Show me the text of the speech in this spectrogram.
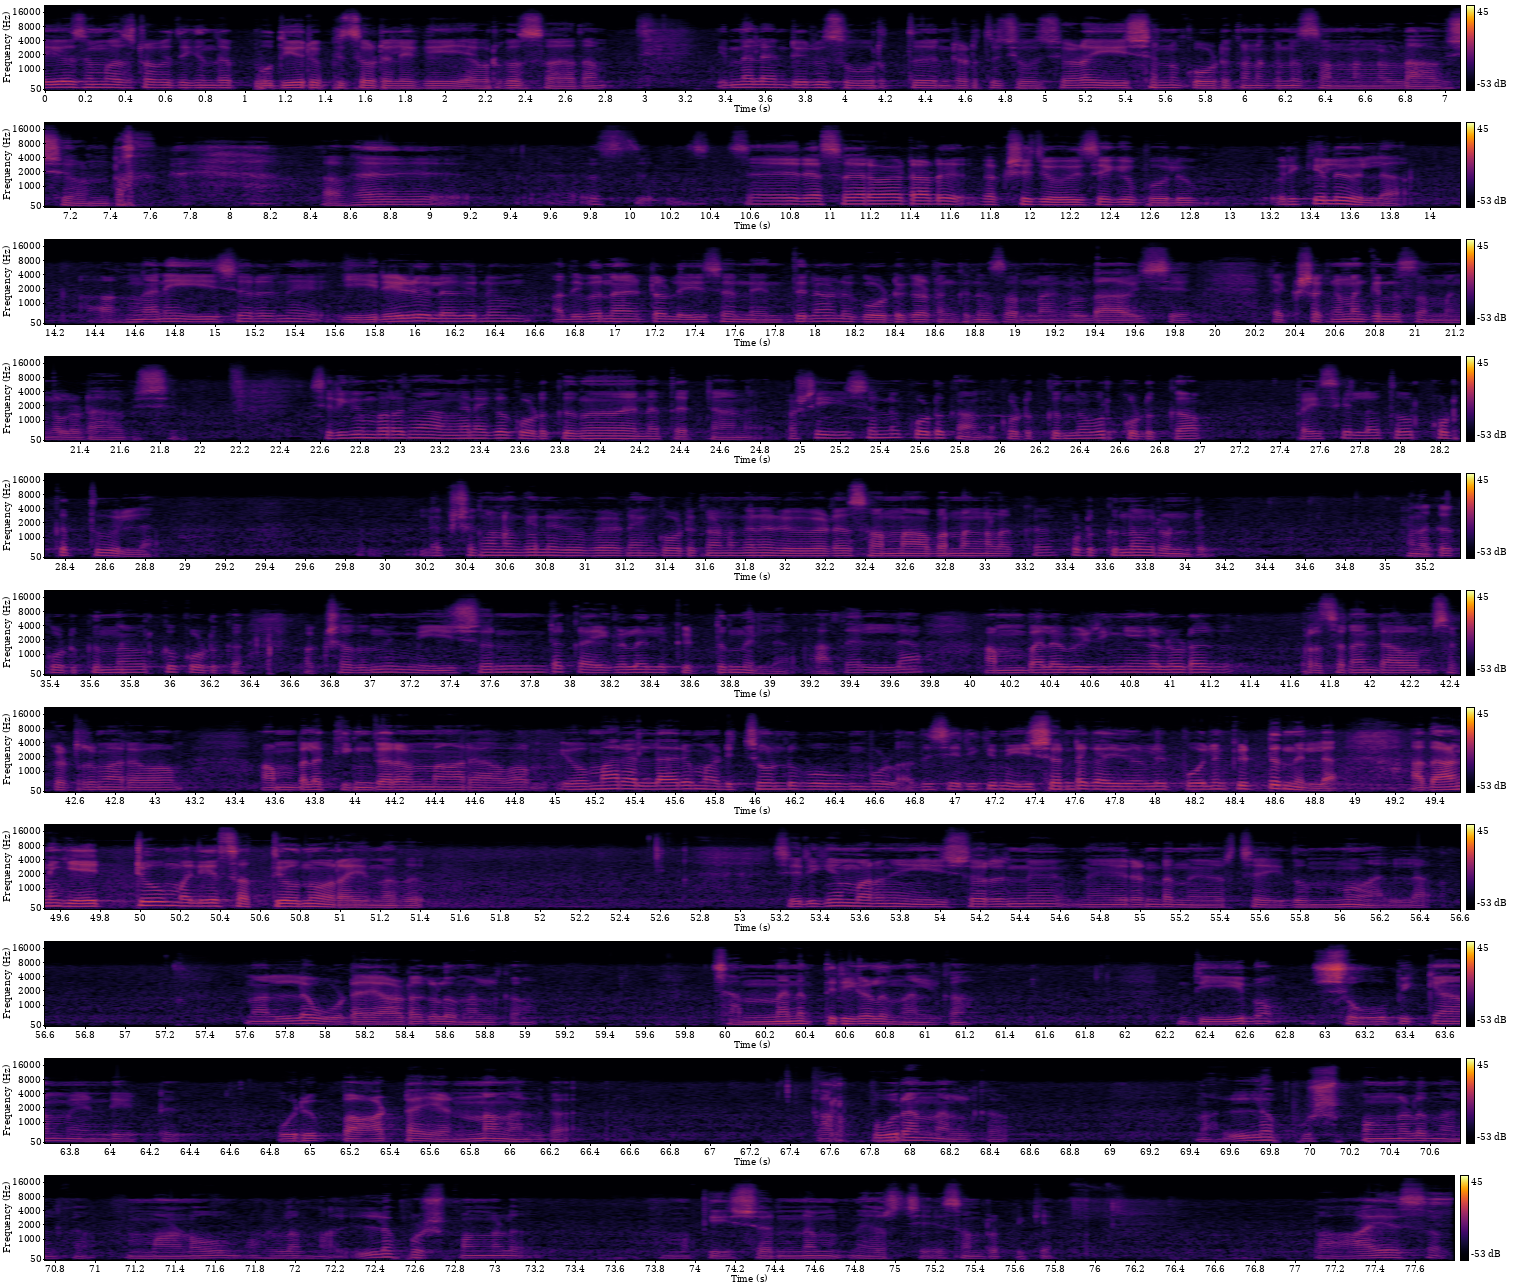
ലിയോസ് മാസ്റ്റോപതിക്കിന്റെ പുതിയൊരു എപ്പിസോഡിലേക്ക് എവർക്കും സ്വാഗതം. ഇന്നലെ എന്റെ ഒരു സുഹൃത്ത് എന്റെ അടുത്ത് ചോദിച്ചു അവിടെ ഈശ്വരന് കോടിക്കണക്കിന് സ്വർണങ്ങളുടെ ആവശ്യമുണ്ട്. അവ രസകരമായിട്ടാണ് കക്ഷി ചോദിച്ചെങ്കിൽ പോലും ഒരിക്കലുമില്ല അങ്ങനെ ഈശ്വരന് ഈരേഴ് ഉലകിനും അധിപനായിട്ടുള്ള ഈശ്വരൻ എന്തിനാണ് കോടിക്കണക്കിന് സ്വർണങ്ങളുടെ ആവശ്യം ലക്ഷക്കണക്കിന് സ്വർണങ്ങളുടെ ആവശ്യം? ശരിക്കും പറഞ്ഞാൽ അങ്ങനെയൊക്കെ കൊടുക്കുന്നത് തന്നെ തെറ്റാണ്. പക്ഷേ ഈശ്വരന് കൊടുക്കാം. കൊടുക്കുന്നവർ കൊടുക്കാം. പൈസ ഇല്ലാത്തവർ കൊടുക്കത്തുമില്ല. ലക്ഷക്കണക്കിന് രൂപയുടെയും കോടിക്കണക്കിന് രൂപയുടെ സ്വർണാഭരണങ്ങളൊക്കെ കൊടുക്കുന്നവരുണ്ട്. അതൊക്കെ കൊടുക്കുന്നവർക്ക് കൊടുക്കുക പക്ഷെ അതൊന്നും ഈശ്വരന്റെ കൈകളിൽ കിട്ടുന്നില്ല. അതെല്ലാം അമ്പല വിഴുങ്ങികളുടെ പ്രസിഡന്റ് ആവാം സെക്രട്ടറിമാരാവാം അമ്പല കിങ്കരന്മാരാവാം ഇവന്മാരെല്ലാവരും അടിച്ചുകൊണ്ട് പോകുമ്പോൾ അത് ശരിക്കും ഈശ്വരന്റെ കൈകളിൽ പോലും കിട്ടുന്നില്ല. അതാണ് ഏറ്റവും വലിയ സത്യം എന്ന് പറയുന്നത്. ശരിക്കും പറഞ്ഞാൽ ഈശ്വരന് നേരേണ്ട നേർച്ച ഇതൊന്നും അല്ല. നല്ല ഉടയാടകൾ നൽകാം. ചന്ദനത്തിരികൾ നൽകാം. ദീപം ശോഭിക്കാൻ വേണ്ടിയിട്ട് ഒരു പാട്ട എണ്ണ നൽകാം. കർപ്പൂരം നൽകാം. നല്ല പുഷ്പങ്ങൾ നൽകാം. മണവും ഉള്ള നല്ല പുഷ്പങ്ങൾ നമുക്ക് ഈശ്വരനും നേർച്ചയായി സമർപ്പിക്കാം. പായസം.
